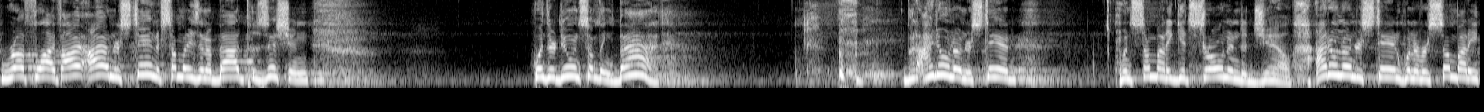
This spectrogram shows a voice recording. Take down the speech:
rough life. I, I understand if somebody's in a bad position when they're doing something bad. but I don't understand when somebody gets thrown into jail. I don't understand whenever somebody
